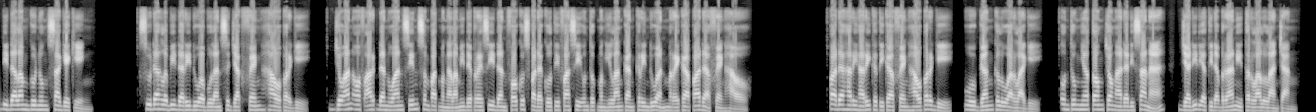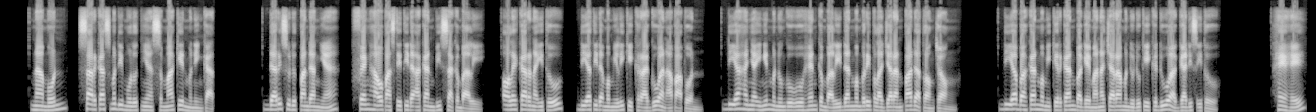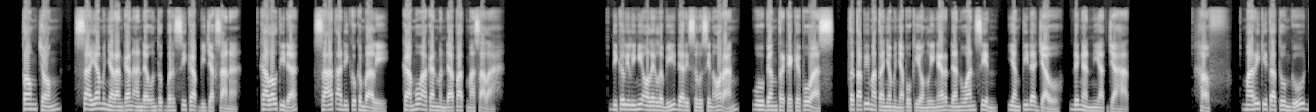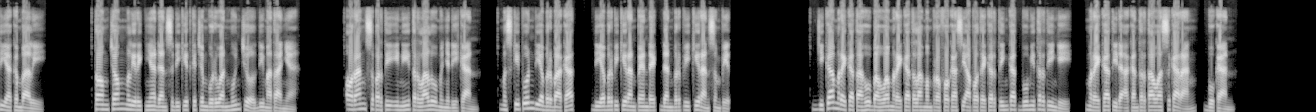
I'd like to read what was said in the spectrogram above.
Di dalam Gunung Sage King. Sudah lebih dari dua bulan sejak Feng Hao pergi. Joan of Arc dan Wan Xin sempat mengalami depresi dan fokus pada kultivasi untuk menghilangkan kerinduan mereka pada Feng Hao. Pada hari-hari ketika Feng Hao pergi, Wu Gang keluar lagi. Untungnya Tong Chong ada di sana, jadi dia tidak berani terlalu lancang. Namun, sarkasme di mulutnya semakin meningkat. Dari sudut pandangnya, Feng Hao pasti tidak akan bisa kembali. Oleh karena itu, dia tidak memiliki keraguan apa pun. Dia hanya ingin menunggu Wu Hen kembali dan memberi pelajaran pada Tong Chong. Dia bahkan memikirkan bagaimana cara menduduki kedua gadis itu. Hehe, Tong Chong, saya menyarankan Anda untuk bersikap bijaksana. Kalau tidak, saat adikku kembali, kamu akan mendapat masalah. Dikelilingi oleh lebih dari selusin orang, Wu Gang terkekeh puas, tetapi matanya menyapu Linger dan Wan Xin, yang tidak jauh, dengan niat jahat. Huff. Mari kita tunggu dia kembali. Tong Chong meliriknya dan sedikit kecemburuan muncul di matanya. Orang seperti ini terlalu menyedihkan. Meskipun dia berbakat, dia berpikiran pendek dan berpikiran sempit. Jika mereka tahu bahwa mereka telah memprovokasi apoteker tingkat bumi tertinggi, mereka tidak akan tertawa sekarang, bukan?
